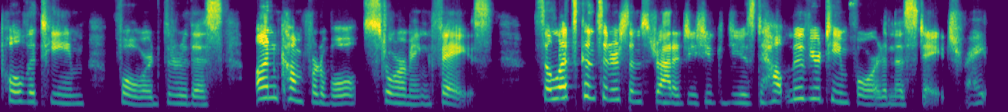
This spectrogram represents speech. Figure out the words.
pull the team forward through this uncomfortable storming phase. So let's consider some strategies you could use to help move your team forward in this stage, right?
